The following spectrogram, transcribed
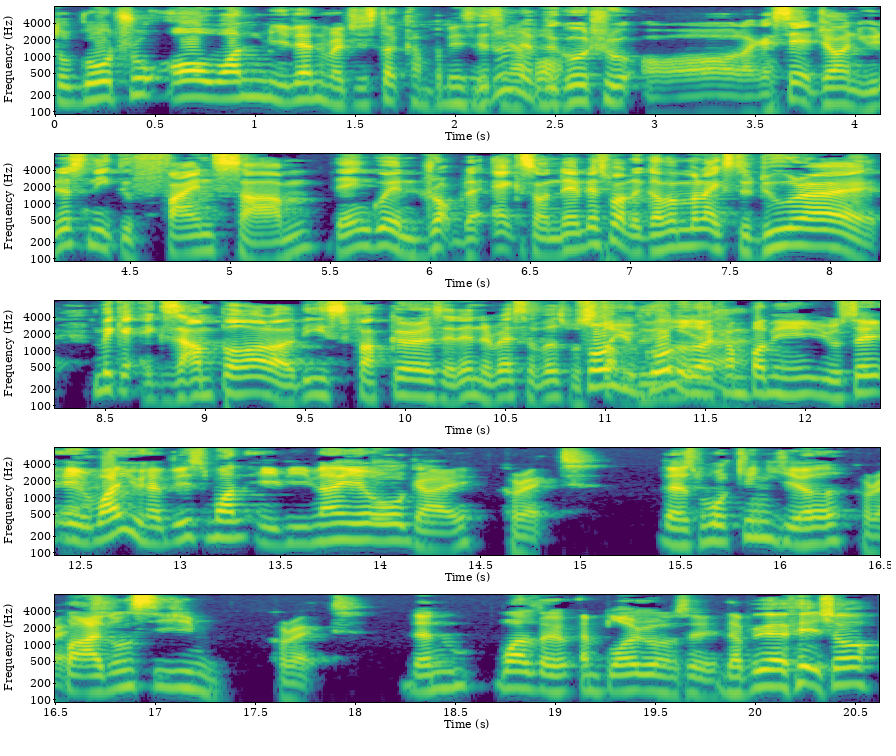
to go through all one million registered companies They in don't have to go through all. Like I said, John, you just need to find some, then go and drop the X on them. That's what the government likes to do, right? Make an example out of these fuckers, and then the rest of us will so stop you go doing to it, the company, you say, hey, why you have this one 89 year old guy Correct. that's working here, Correct. but I don't see him. Correct. Then what's the employer going to say? WFH, oh.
